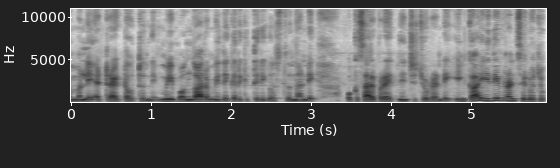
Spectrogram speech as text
మిమ్మల్ని అట్రాక్ట్ అవుతుంది. మీ బంగారం మీ దగ్గరికి తిరిగి వస్తుందండి. ఒకసారి ప్రయత్నించి చూడండి. ఇంకా ఇది ఫ్రెండ్స్ ఈరోజు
